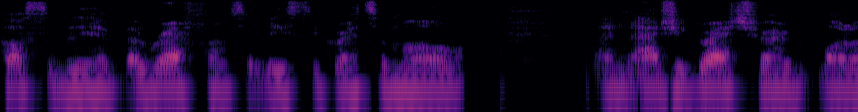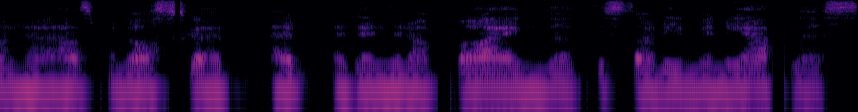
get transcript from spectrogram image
possibly a, a reference, at least, to Greta Moll. And actually, Greta Moll and her husband Oscar had, had, had ended up buying the, the study in Minneapolis.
